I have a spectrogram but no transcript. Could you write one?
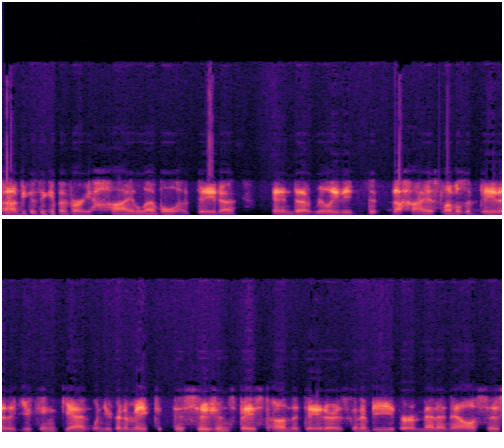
uh, because they give a very high level of data, and uh, really the, the, the highest levels of data that you can get when you're going to make decisions based on the data is going to be either a meta-analysis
